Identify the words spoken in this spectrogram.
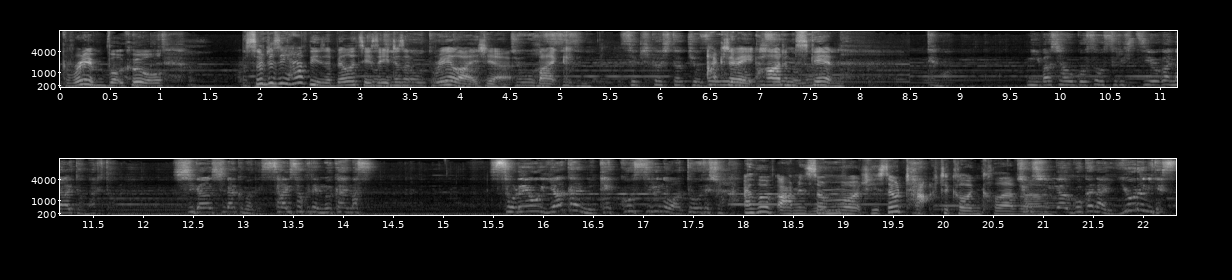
Grim but cool. So does he have these abilities that he doesn't realize yet? Like activate hardened skin. 見馬車を護送する必要がないとなると志願しなくまで最速で向かいますそれを夜間に決行するのはどうでしょうか I love Armin so much he's so tactical and clever 巨人が動かない夜にです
